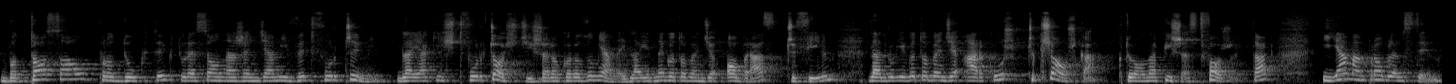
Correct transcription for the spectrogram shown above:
bo to są produkty, które są narzędziami wytwórczymi dla jakiejś twórczości szeroko rozumianej. Dla jednego to będzie obraz czy film, dla drugiego to będzie arkusz czy książka, którą napiszę, stworzy, tak? I ja mam problem z tym,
